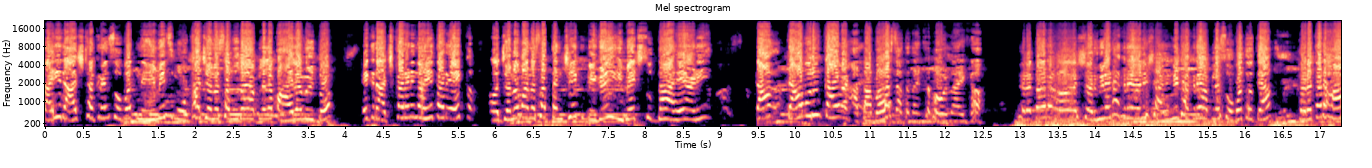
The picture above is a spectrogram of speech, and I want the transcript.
ताई राज ठाकरेंसोबत नेहमीच मोठा जनसमुदाय आपल्याला पाहायला मिळतो. एक राजकारणी नाही तर एक जनमानसात त्यांची एक वेगळी इमेज सुद्धा आहे आणि त्यावरून काय आता बस आता त्यांचं बोलणं ऐका खर तर शर्मिला ठाकरे आणि शालिनी ठाकरे आपल्यासोबत होत्या. खरं तर हा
